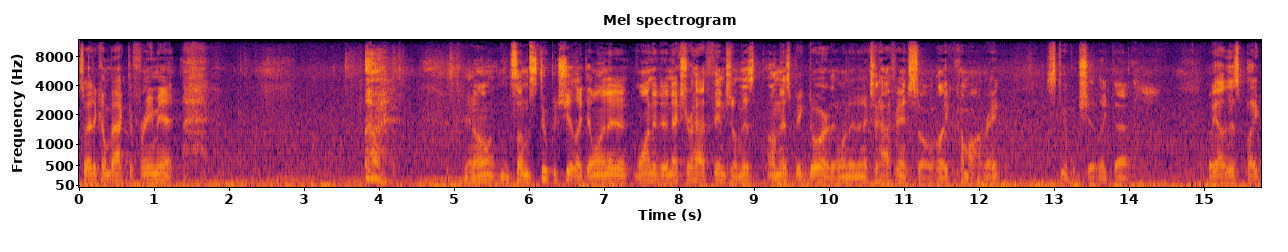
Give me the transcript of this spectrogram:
So I had to come back to frame it. you know, and some stupid shit like they wanted wanted an extra half inch on this on this big door. They wanted an extra half inch. So like, come on, right? Stupid shit like that. But yeah, this pipe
